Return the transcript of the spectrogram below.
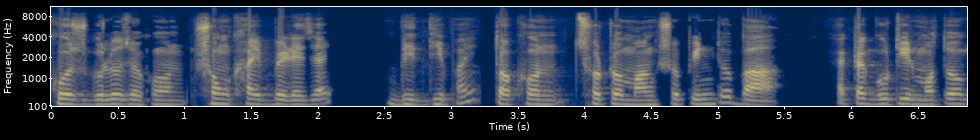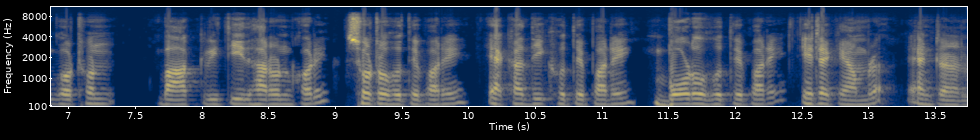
কোষগুলো যখন সংখ্যায় বেড়ে যায়, বৃদ্ধি পায়, তখন ছোট মাংসপিণ্ড বা একটা গুটির মতো গঠন বা আকৃতি ধারণ করে। ছোট হতে পারে, একাধিক হতে পারে, বড় হতে পারে, এটাকে আমরা অ্যান্টারাল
